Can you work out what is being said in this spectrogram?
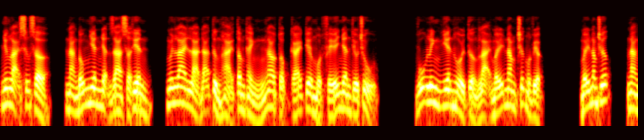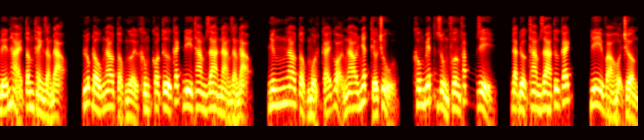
nhưng lại sững sờ, nàng đ ỗ n g nhiên nhận ra sở thiên, nguyên lai là đã từng hải tâm thành ngao tộc cái kia một phế nhân thiếu chủ. Vũ linh yên hồi tưởng lại mấy năm trước một việc. Mấy năm trước, nàng đến hải tâm thành giảng đạo, lúc đầu ngao tộc người không có tư cách đi tham gia nàng giảng đạo, nhưng ngao tộc một cái gọi ngao nhất thiếu chủ, không biết dùng phương pháp gì, đạt được tham gia tư cách, đi vào hội trường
